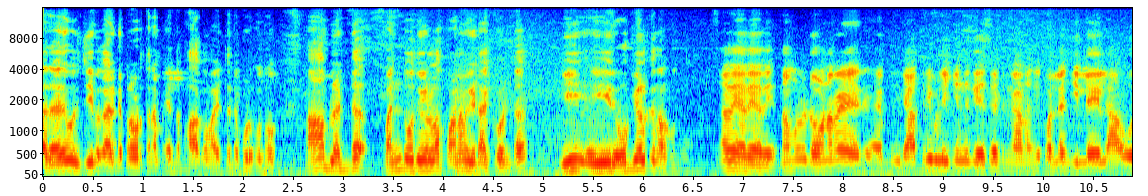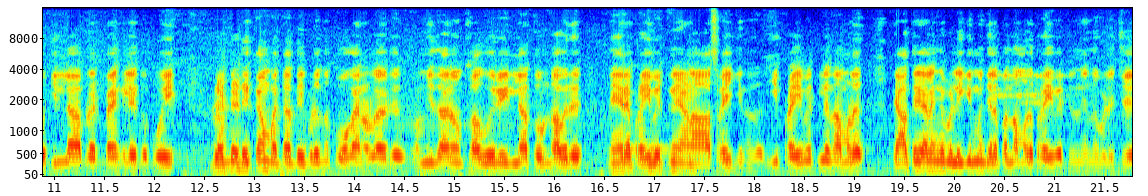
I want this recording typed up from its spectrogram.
അതായത് ഒരു ജീവകാരുണ്യ പ്രവർത്തനം എന്ന ഭാഗമായി തന്നെ കൊടുക്കുന്നു. ആ ബ്ലഡ് വൻതോതിലുള്ള പണം ഈടാക്കിക്കൊണ്ട് ഈ ഈ രോഗികൾക്ക് നൽകുന്നു. അതെ അതെ അതെ. നമ്മൾ ഡോണറെ രാത്രി വിളിക്കുന്ന കേസ് കെട്ടിനാണെങ്കിൽ കൊല്ലം ജില്ലയിൽ ജില്ലാ ബ്ലഡ് ബാങ്കിലേക്ക് പോയി ബ്ലഡ് എടുക്കാൻ പറ്റാത്ത ഇവിടുന്ന് പോകാനുള്ള ഒരു സംവിധാനവും സൗകര്യവും ഇല്ലാത്തതുകൊണ്ട് അവർ നേരെ പ്രൈവറ്റിനെയാണ് ആശ്രയിക്കുന്നത്. ഈ പ്രൈവറ്റിൽ നമ്മൾ രാത്രി കാലങ്ങളിൽ വിളിക്കുമ്പോൾ ചിലപ്പോൾ നമ്മൾ പ്രൈവറ്റിൽ നിന്ന് വിളിച്ച്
